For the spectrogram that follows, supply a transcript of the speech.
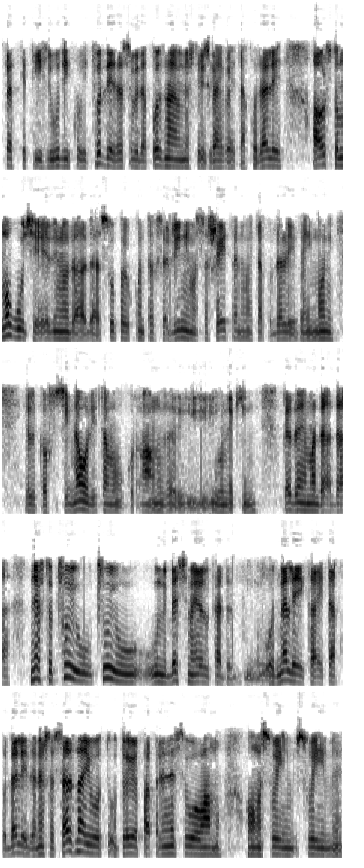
spretke tih ljudi koji tvrde za sebe da poznaju nešto iz gajba i tako dalje a što moguće jedino da, da stupaju u kontakt sa džinima, sa šeitanima i tako dalje da im oni, jeli, kao što se i navodi tamo u Koranu da, i u nekim predajama da, da nešto čuju, čuju u nebesima jeli, kad, od meleka i tako dalje da nešto saznaju o, o toj pa prenesu ovamo, ovamo svojim, svojim e,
